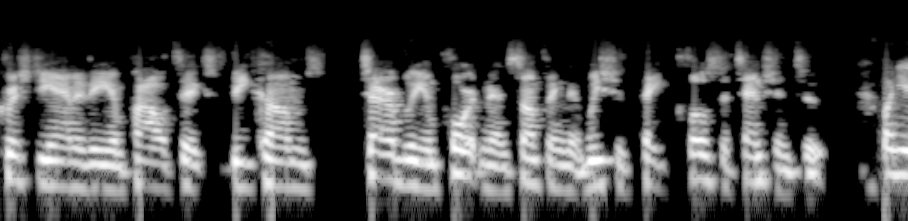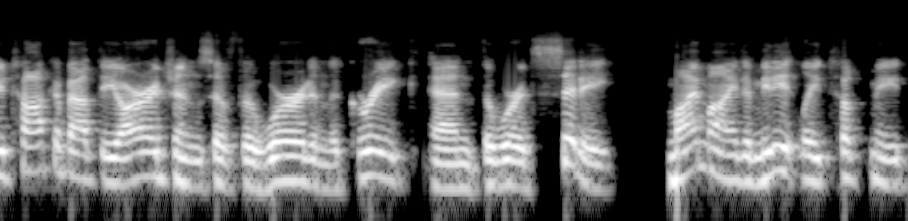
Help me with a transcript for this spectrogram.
Christianity and politics becomes terribly important and something that we should pay close attention to. When you talk about the origins of the word in the Greek and the word city, my mind immediately took me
